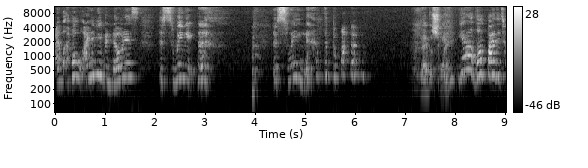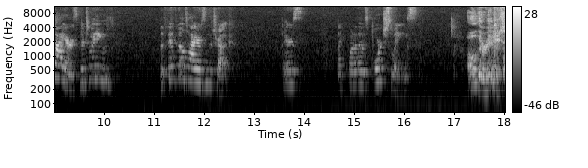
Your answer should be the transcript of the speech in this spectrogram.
I oh I didn't even notice the swing the the swing at the bottom. They have a swing? Yeah, look by the tires between the fifth wheel tires and the truck. There's like one of those porch swings. Oh, there is.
